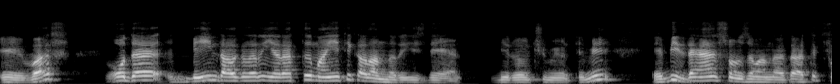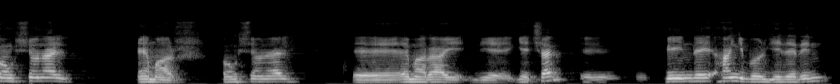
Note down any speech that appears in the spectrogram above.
e, var. O da beyin dalgalarının yarattığı manyetik alanları izleyen bir ölçüm yöntemi. E, bir de en son zamanlarda artık fonksiyonel MR, fonksiyonel e, MRI diye geçen e, beyinde hangi bölgelerin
